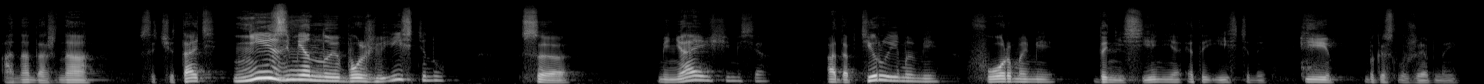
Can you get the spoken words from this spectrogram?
она должна сочетать неизменную Божью истину с меняющимися, адаптируемыми формами донесения этой истины и богослужебной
